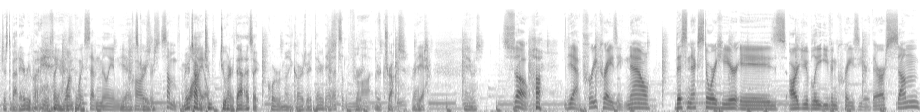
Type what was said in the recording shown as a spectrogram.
just about everybody. I mean, it's like Yeah. 1.7 million Yeah, cars or some I mean, we're wild. talking two two hundred thousand. That's a quarter of a million cars right there. Yeah, that's a lot of right? Yeah. Anyways, So, huh? yeah, pretty crazy. Now, this next story here is arguably even crazier. There are some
